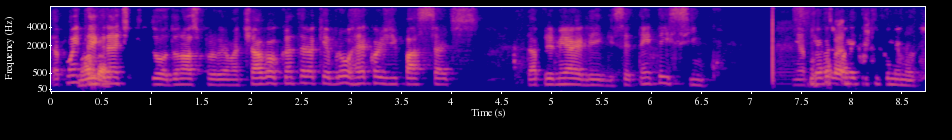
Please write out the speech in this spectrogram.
É com o integrante do, do, nosso programa, Thiago Alcântara quebrou o recorde de passos certos da Premier League, 75. Em apenas 45 minutos.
